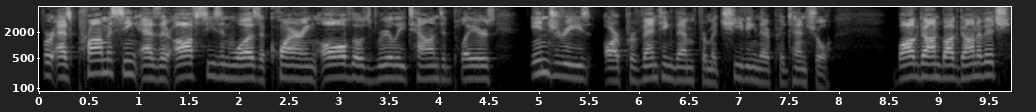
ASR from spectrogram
for as promising as their offseason was, acquiring all of those really talented players, injuries are preventing them from achieving their potential. Bogdan Bogdanovich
